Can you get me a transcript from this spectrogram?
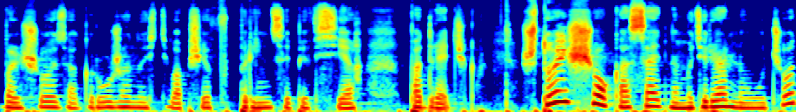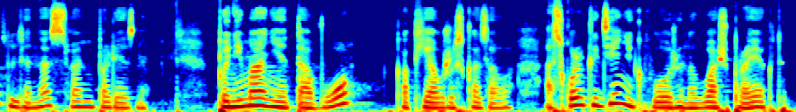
большой загруженности вообще в принципе всех подрядчиков. Что еще касательно материального учета для нас с вами полезно? Понимание того, как я уже сказала, а сколько денег вложено в ваш проект –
